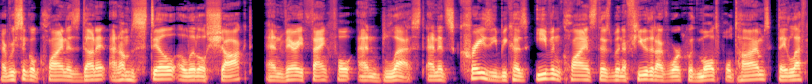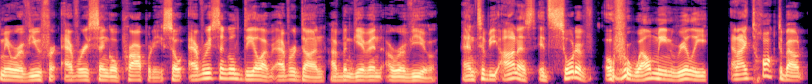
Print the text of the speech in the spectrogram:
Every single client has done it, and I'm still a little shocked and very thankful and blessed. And it's crazy because even clients, there's been a few that I've worked with multiple times, they left me a review for every single property. So every single deal I've ever done, I've been given a review. And to be honest, it's sort of overwhelming, really. And I talked about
